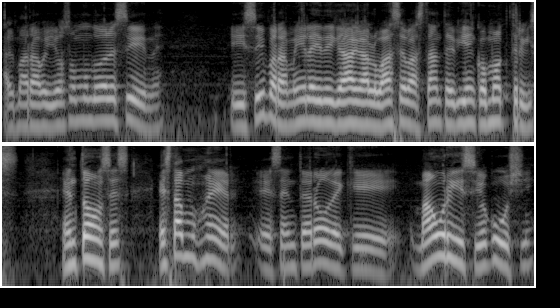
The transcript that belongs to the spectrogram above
al maravilloso mundo del cine. Y sí, para mí Lady Gaga lo hace bastante bien como actriz. Entonces, esta mujer eh, se enteró de que Mauricio Gucci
